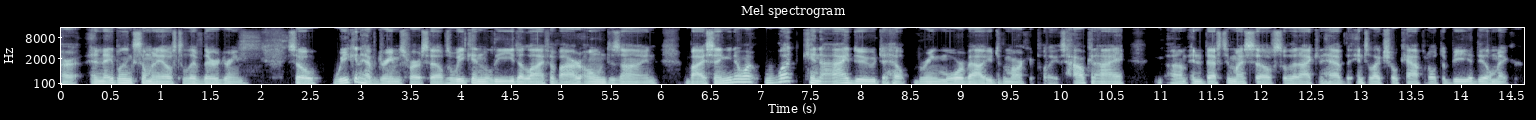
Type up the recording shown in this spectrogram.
or enabling someone else to live their dream. So we can have dreams for ourselves. We can lead a life of our own design by saying, you know what, what can I do to help bring more value to the marketplace? How can I um, invest in myself so that I can have the intellectual capital to be a deal maker?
